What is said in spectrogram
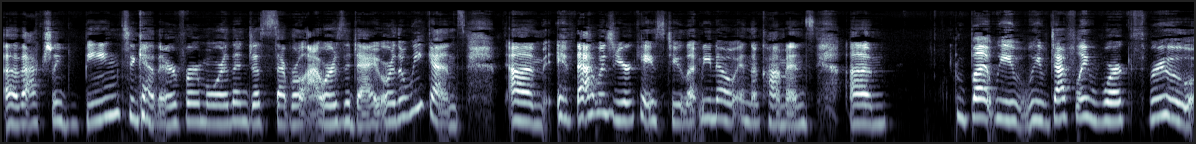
of actually being together for more than just several hours a day or the weekends. Um, if that was your case too, let me know in the comments. Um, but we we've definitely worked through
